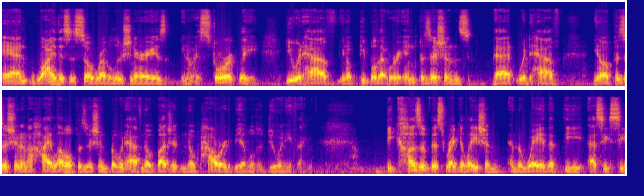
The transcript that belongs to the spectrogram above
And why this is so revolutionary is, you know, historically you would have, you know, people that were in positions that would have, you know, a position in a high level position, but would have no budget and no power to be able to do anything. Because of this regulation and the way that the SEC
